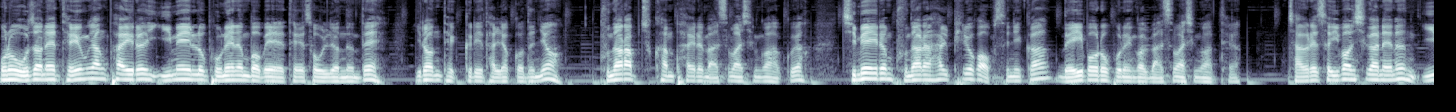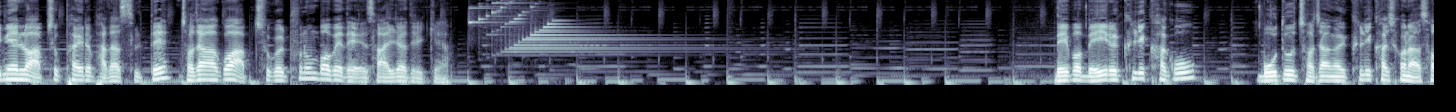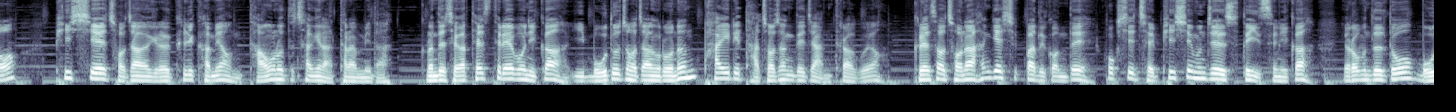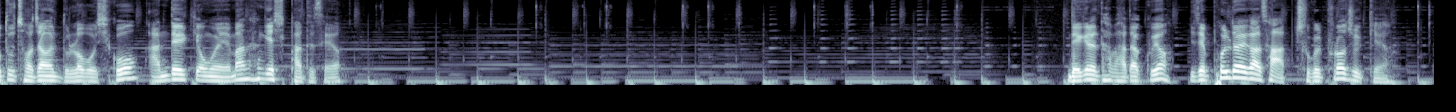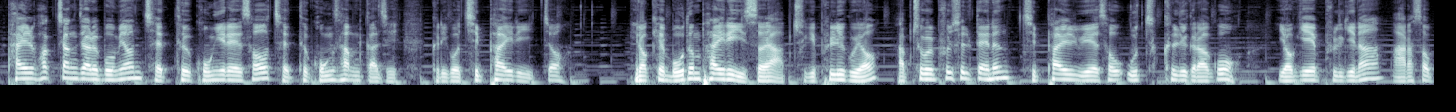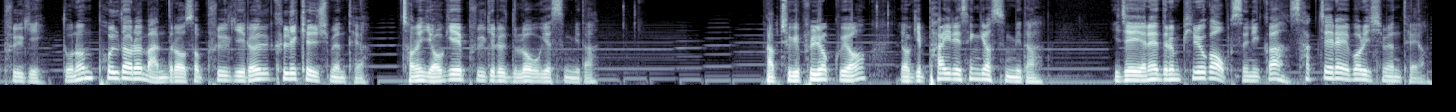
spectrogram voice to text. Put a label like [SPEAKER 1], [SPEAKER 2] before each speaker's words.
[SPEAKER 1] 오늘 오전에 대용량 파일을 이메일로 보내는 법에 대해서 올렸는데 이런 댓글이 달렸거든요. 분할 압축한 파일을 말씀하시는 것 같고요. 지메일은 분할을 할 필요가 없으니까 네이버로 보낸 걸 말씀하신 것 같아요. 자, 그래서 이번 시간에는 이메일로 압축 파일을 받았을 때 저장하고 압축을 푸는 법에 대해서 알려드릴게요. 네이버 메일을 클릭하고 모두 저장을 클릭하시고 나서 PC에 저장하기를 클릭하면 다운로드 창이 나타납니다. 그런데 제가 테스트를 해보니까 이 모두 저장으로는 파일이 다 저장되지 않더라고요. 그래서 저는 한 개씩 받을 건데 혹시 제 PC 문제일 수도 있으니까 여러분들도 모두 저장을 눌러보시고 안 될 경우에만 한 개씩 받으세요. 네 개를 다 받았고요. 이제 폴더에 가서 압축을 풀어줄게요. 파일 확장자를 보면 Z01에서 Z03까지 그리고 zip 파일이 있죠. 이렇게 모든 파일이 있어야 압축이 풀리고요. 압축을 푸실 때는 zip 파일 위에서 우측 클릭을 하고 여기에 풀기나 알아서 풀기 또는 폴더를 만들어서 풀기를 클릭해 주시면 돼요. 저는 여기에 풀기를 눌러 보겠습니다. 압축이 풀렸고요. 여기 파일이 생겼습니다. 이제 얘네들은 필요가 없으니까 삭제를 해버리시면 돼요.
